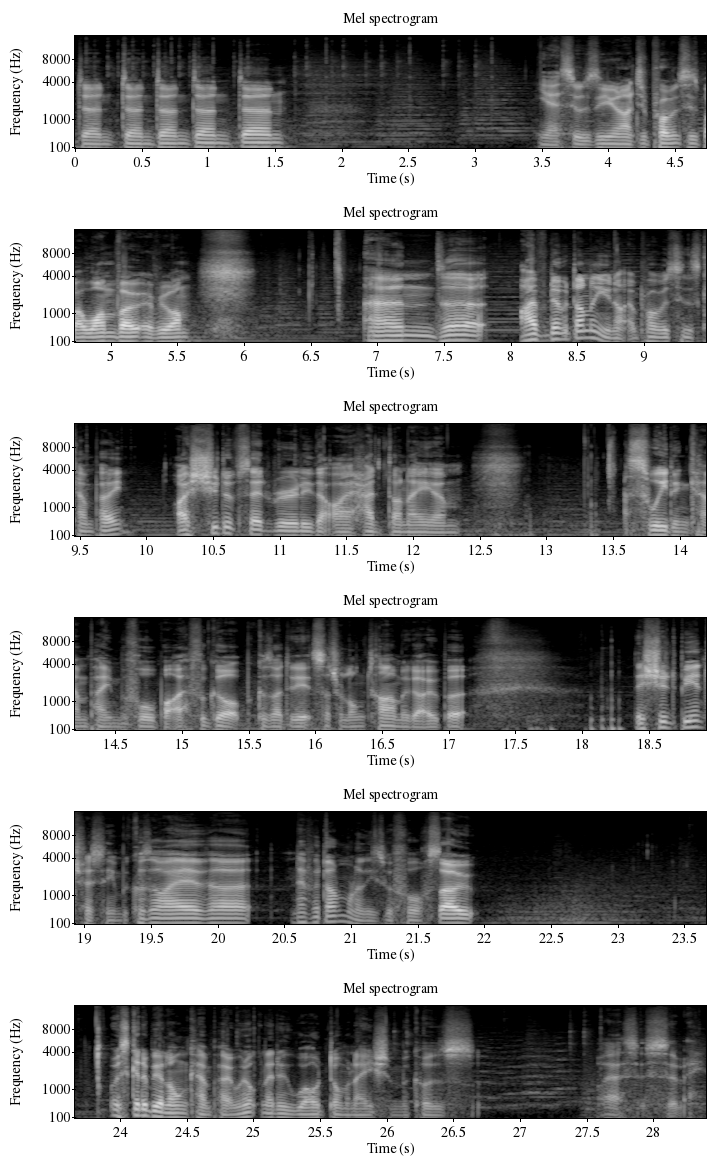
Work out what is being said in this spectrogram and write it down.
Dun, dun, dun, dun, dun. Yes, it was the United Provinces by one vote, everyone. And uh, I've never done a United Provinces campaign. I should have said, really, that I had done a... Um, Sweden campaign before, but I forgot because I did it such a long time ago. But this should be interesting because I have uh, never done one of these before. So it's going to be a long campaign. We're not going to do world domination because that's just silly.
